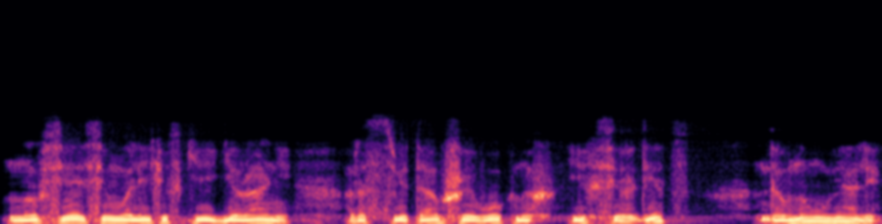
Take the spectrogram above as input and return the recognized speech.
но все символические герани, расцветавшие в окнах их сердец, давно увяли.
